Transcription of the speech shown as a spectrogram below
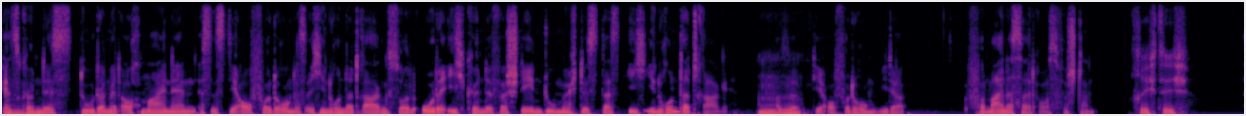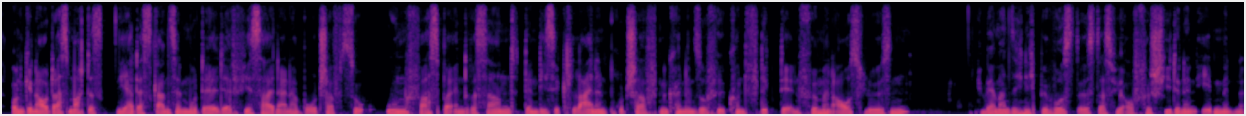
Jetzt mhm. könntest du damit auch meinen, es ist die Aufforderung, dass ich ihn runtertragen soll. Oder ich könnte verstehen, du möchtest, dass ich ihn runtertrage. Mhm. Also die Aufforderung wieder von meiner Seite aus verstanden. Richtig. Und genau das macht das, ja, das ganze Modell der vier Seiten einer Botschaft so unfassbar interessant, denn diese kleinen Botschaften können so viel Konflikte in Firmen auslösen, wenn man sich nicht bewusst ist, dass wir auf verschiedenen Ebenen,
